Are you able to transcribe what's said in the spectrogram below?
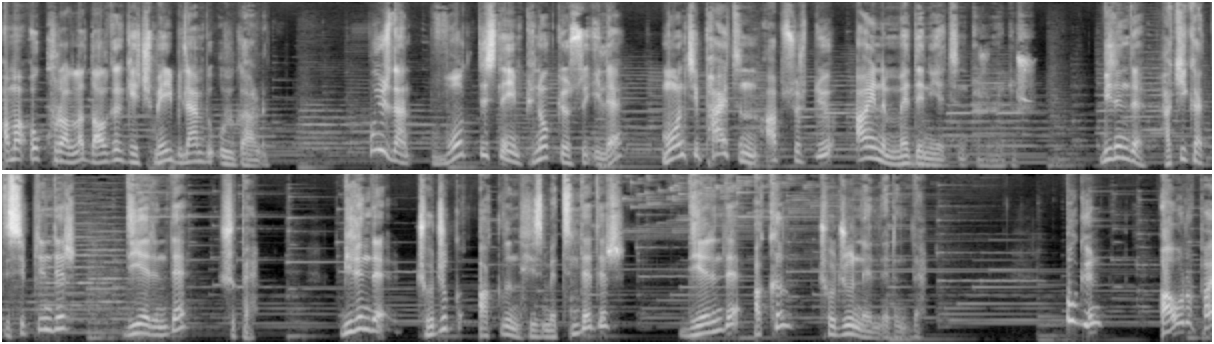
ama o kuralla dalga geçmeyi bilen bir uygarlık. Bu yüzden Walt Disney'in Pinokyo'su ile Monty Python'ın absürtlüğü aynı medeniyetin ürünüdür. Birinde hakikat disiplindir, diğerinde şüphe. Birinde çocuk aklın hizmetindedir, diğerinde akıl çocuğun ellerinde. Bugün Avrupa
